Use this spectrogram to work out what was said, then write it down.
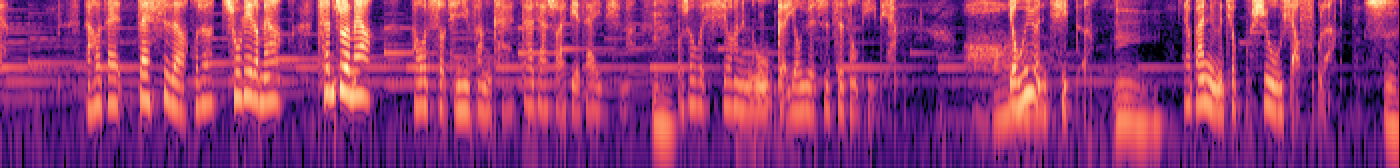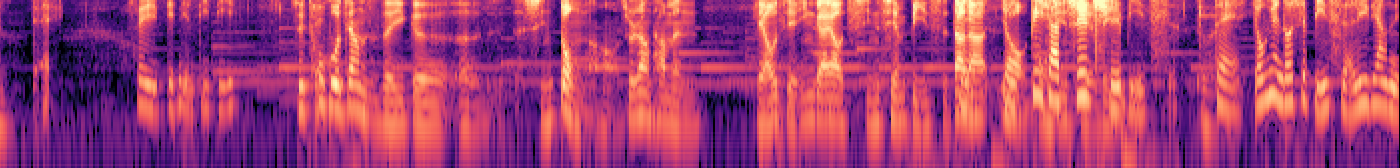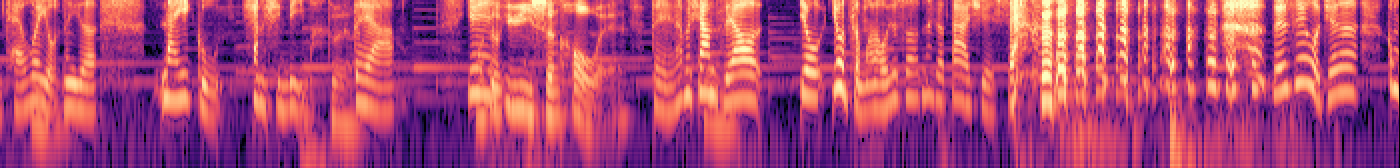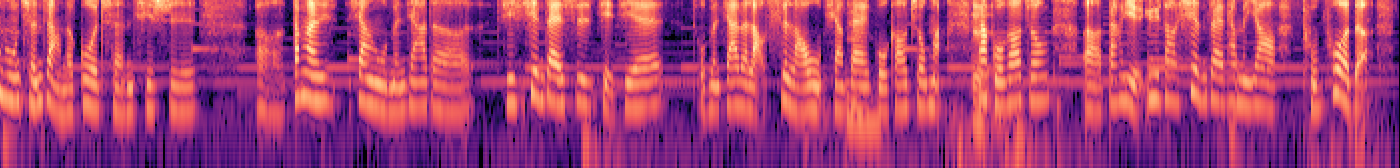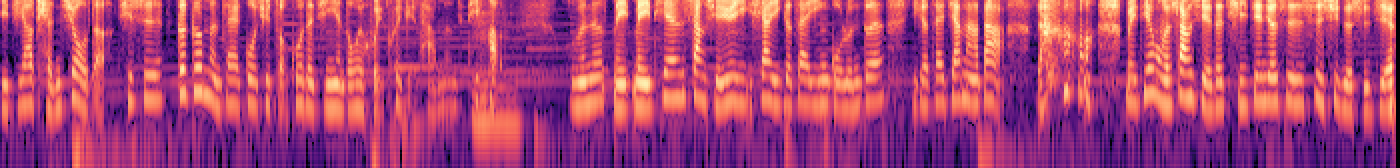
然后再再试着，我说出力了没有？撑住了没有？然后我的手轻轻放开，大家手还叠在一起嘛。嗯我说我希望你们五个永远是这种力量，哦永远记得，嗯，要不然你们就不是吴小福了。是，对，所以点点滴滴，所以透过这样子的一个呃行动了哈，就让他们了解应该要勤谦彼此，大家要必须要支持，彼此，对。对，永远都是彼此的力量，你才会有那个、那一股向心力嘛。对啊，对啊，因哇，为这个寓意深厚哎，对他们像只要又又怎么了，我就说那个大雪山。对，所以我觉得共同成长的过程，其实呃，当然像我们家的，其实现在是姐姐。我们家的老四、老五，像在嗯国高中嘛，对那国高中，呃，当也遇到现在他们要突破的，以及要成就的，其实哥哥们在过去走过的经验都会回馈给他们，挺好的。嗯我们呢每每天上学，因为像一个在英国伦敦，一个在加拿大，然后每天我们上学的期间就是试训的时间，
